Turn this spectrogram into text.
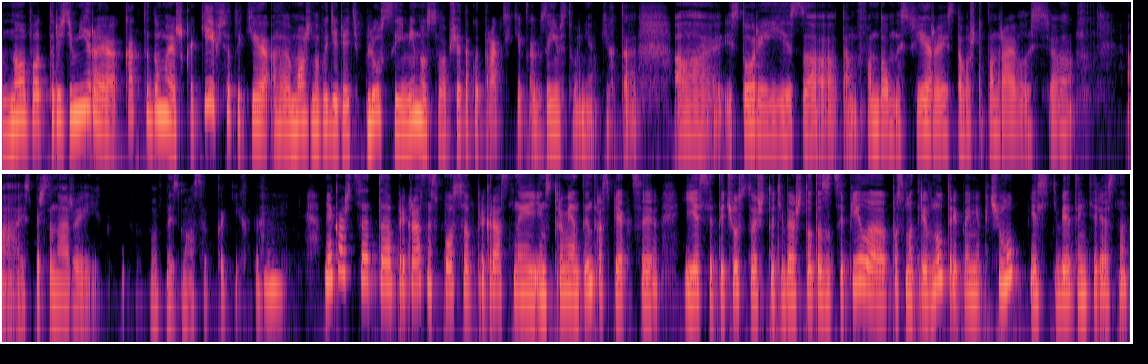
Но вот резюмируя, как ты думаешь, какие все-таки э, можно выделить плюсы и минусы вообще такой практики, как заимствование каких-то э, историй из э, там фандомной сферы, из того, что понравилось, э, э, из персонажей, можно из масок каких-то? Мне кажется, это прекрасный способ, прекрасный инструмент интроспекции. Если ты чувствуешь, что тебя что-то зацепило, посмотри внутрь и пойми, почему, если тебе это интересно.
